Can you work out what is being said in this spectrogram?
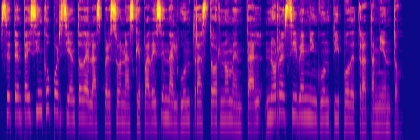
75% de las personas que padecen algún trastorno mental no reciben ningún tipo de tratamiento.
